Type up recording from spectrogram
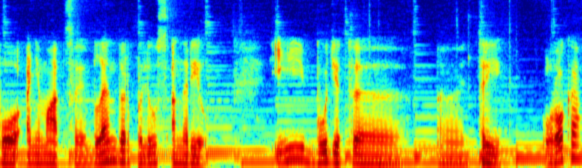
по анимации Blender плюс Unreal. И будет э, три урока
